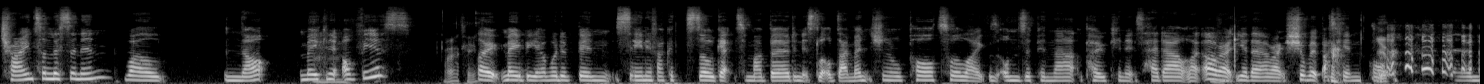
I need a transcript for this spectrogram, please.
trying to listen in while not making it obvious. Okay. Like maybe I would have been seeing if I could still get to my bird in its little dimensional portal, like unzipping that, poking its head out, like, all right, you're there, all right, shove it back in. Yep. um,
